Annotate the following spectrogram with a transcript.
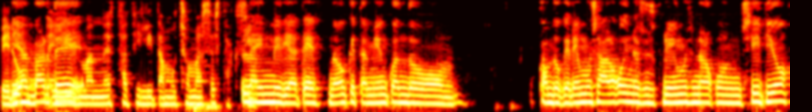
Pero y aparte, el facilita mucho más esta acción. La inmediatez, ¿no? Que también cuando, cuando queremos algo y nos suscribimos en algún sitio,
